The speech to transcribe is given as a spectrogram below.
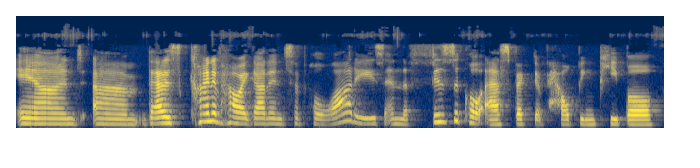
and um, that is kind of how i got into pilates and the physical aspect of helping people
